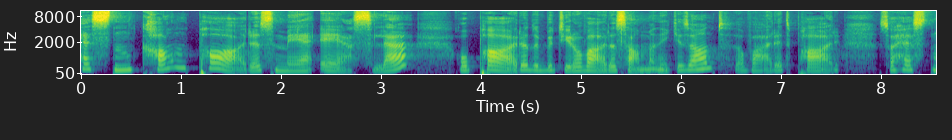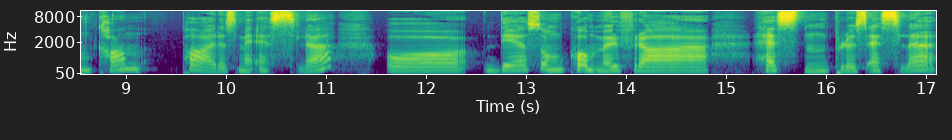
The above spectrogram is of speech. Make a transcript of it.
Hesten kan pares med eselet. Å pare, det betyr å være sammen, ikke sant? Å være et par. Så hesten kan pares med eselet. Og det som kommer fra Hesten pluss esle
